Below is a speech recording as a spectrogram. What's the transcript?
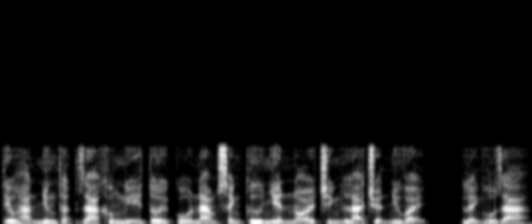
Tiêu hàn nhưng thật ra không nghĩ tới cố nam xanh cư nhiên nói chính là chuyện như vậy, lệnh hồ ra.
